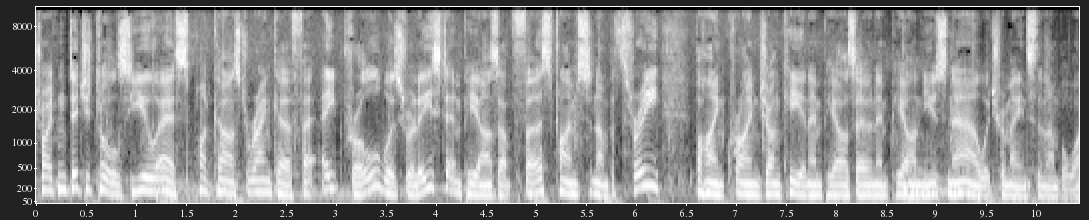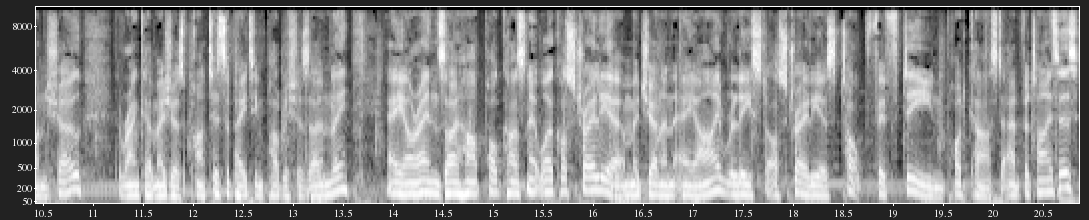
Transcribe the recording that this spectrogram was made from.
Triton Digital's US podcast ranker for April was released. NPR's up first, climbs to number three, behind Crime Junkie and NPR's own NPR News Now, which remains the number one show. The ranker measures participating publishers only. ARN's iHeart Podcast Network Australia and Magellan AI released Australia's top 15 podcast advertisers.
